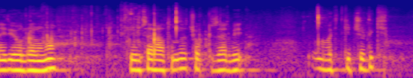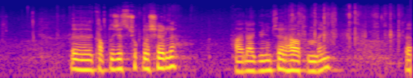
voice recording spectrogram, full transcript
ne diyorlar ona? Gülümser Hatun'da çok güzel bir vakit geçirdik. Ee, kaplıcası çok başarılı. Hala Gülümser Hatun'dayım. Ee,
